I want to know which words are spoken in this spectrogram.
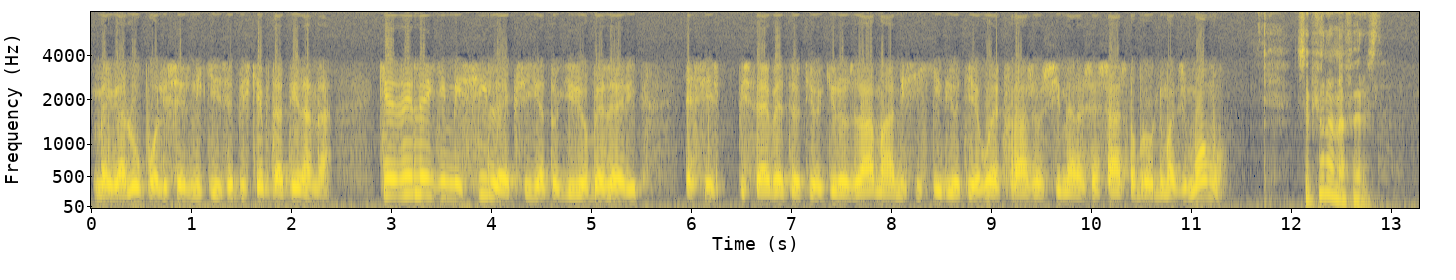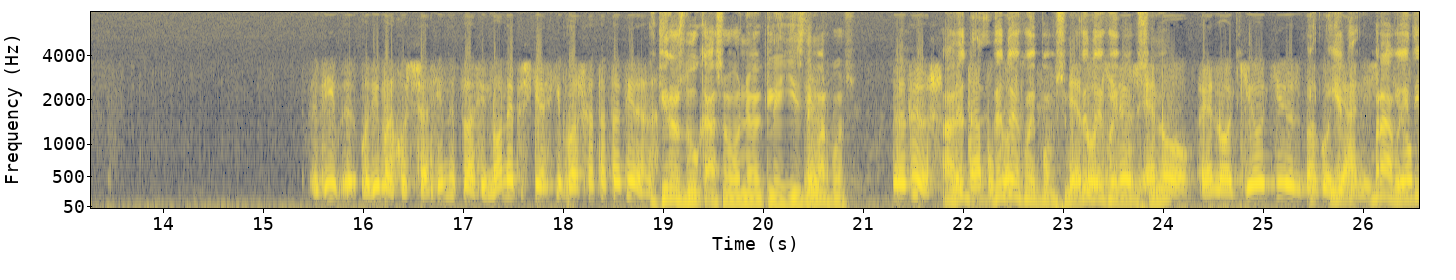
μεγαλούπολης ελληνικής, επισκέπτει τα Τύρανα και δεν λέγει μισή λέξη για τον κύριο Μπελέρη. Εσείς πιστεύετε ότι ο κύριος Δράμα ανησυχεί διότι εγώ εκφράζω σήμερα σε εσάς τον προβληματισμό μου; Σε ποιον αναφέρεστε; Ο Δήμαρχος της Αθήνας των Αθηνών επισκέφθηκε πρόσφατα τα Τύρανα. Ο κύριος Δούκας, ο νεοεκλεγής ε, Δήμαρχος; Βεβαίως. Δεν, δεν το έχω υπόψη μου. Δεν το έχω υπόψη μου. Ενώ, και ο κύριος Μπακογιάννη. Μπράβο, γιατί.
